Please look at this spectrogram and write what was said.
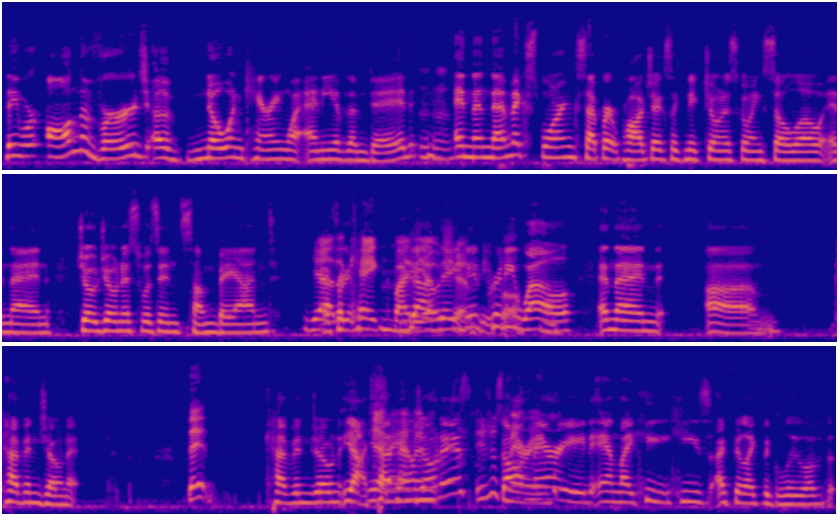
They were on the verge of no one caring what any of them did, mm-hmm. and then them exploring separate projects like Nick Jonas going solo, and then Joe Jonas was in some band. Yeah, the cake by mm-hmm. yeah, the ocean. they did pretty people. well. Mm-hmm. And then um, Kevin Jonas. They Kevin Jonas, yeah, Yeah, Kevin, Kevin- Jonas he's just got married. married. and like he he's I feel like the glue of the,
